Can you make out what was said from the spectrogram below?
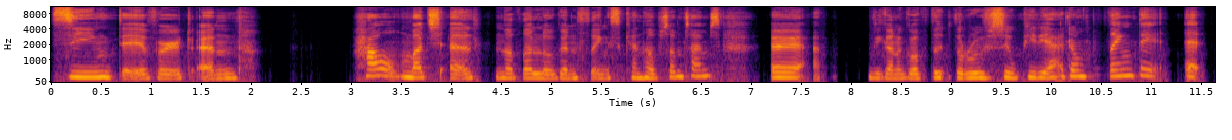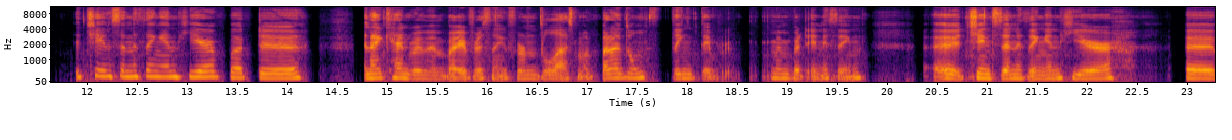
seeing the effort and how much another Logan things can help sometimes. Uh, we're gonna go th- through Zoopedia. I don't think they uh, changed anything in here, but uh, and I can't remember everything from the last month, but I don't think they remembered anything, uh, changed anything in here. uh,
